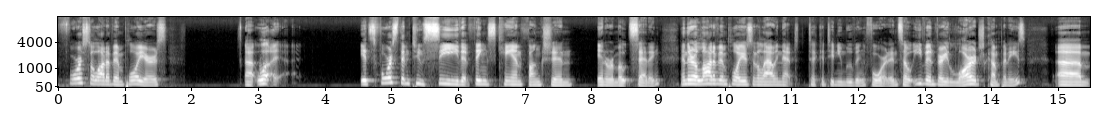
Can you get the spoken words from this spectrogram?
forced a lot of employers. Uh, well, it's forced them to see that things can function in a remote setting. And there are a lot of employers that are allowing that to continue moving forward. And so, even very large companies, um,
